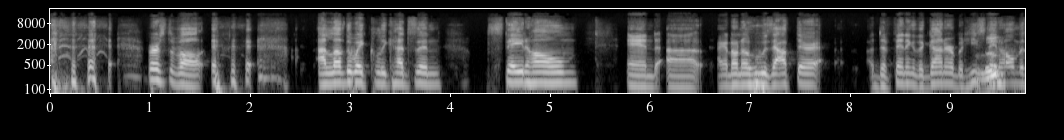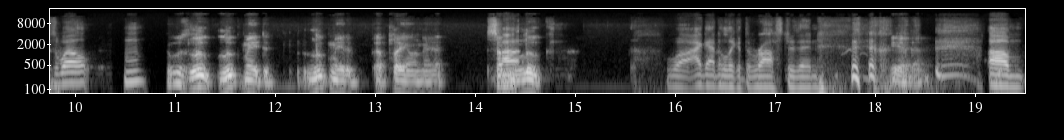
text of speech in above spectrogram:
first of all, I love the way Khaleke Hudson stayed home. And uh, I don't know who was out there defending the gunner, but he stayed home as well. Hmm? It was Luke. Luke made the Luke made a, a play on that. Something Uh, Luke. Well, I got to look at the roster then. Yeah. Um.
